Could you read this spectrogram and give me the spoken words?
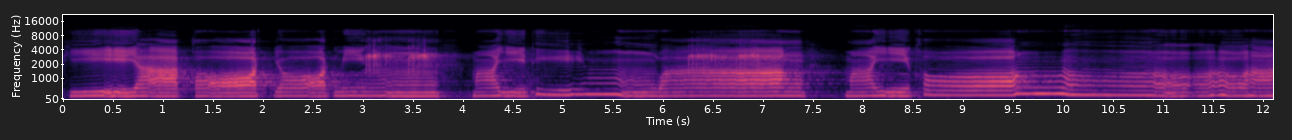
พี่อยากกอดยอดมิงไม่ทิ้งวางไม่ของห่า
